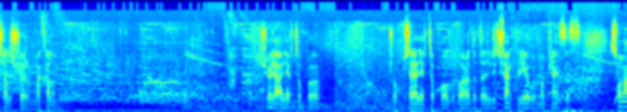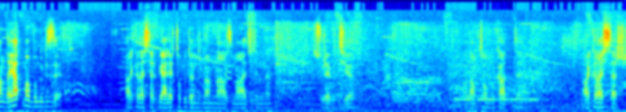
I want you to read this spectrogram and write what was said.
çalışıyorum bakalım. Şöyle alev topu. Çok güzel alev topu oldu bu arada da lütfen kuleye vurma prenses. Son anda yapma bunu bize. Arkadaşlar bir alev topu döndürmem lazım acilinden. Süre bitiyor. Adam tomruk attı. Arkadaşlar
